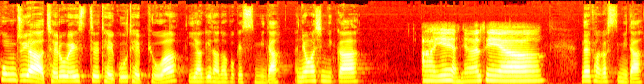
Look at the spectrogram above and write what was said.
홍주야 제로 웨이스트 대구 대표와 이야기 나눠보겠습니다. 안녕하십니까? 아, 예, 안녕하세요. 네, 반갑습니다.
